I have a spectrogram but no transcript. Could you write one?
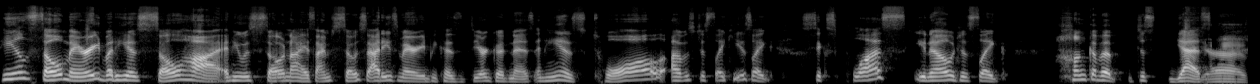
He is so married, but he is so hot and he was so nice. I'm so sad he's married because dear goodness. And he is tall. I was just like, he is like six plus, you know, just like hunk of a just yes. yes.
